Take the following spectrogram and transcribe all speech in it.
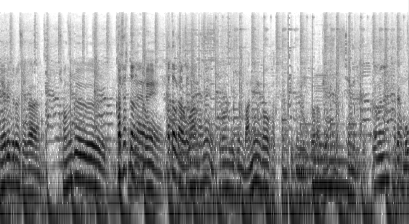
예를 들어 제가 정글 가셨잖아요. 네, 갔다 갔다고 오셨잖아요. 하면은 그런 게 좀 맞는 것 같은 기분이 있더라고요. 그러면은 가장 못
